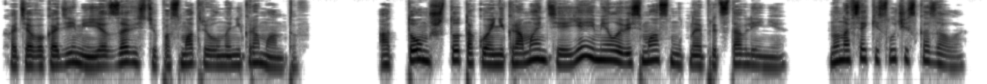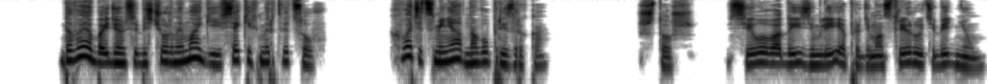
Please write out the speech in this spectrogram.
хотя в Академии я с завистью посматривал на некромантов. О том, что такое некромантия, я имела весьма смутное представление, но на всякий случай сказала. «Давай обойдемся без черной магии и всяких мертвецов. Хватит с меня одного призрака». «Что ж, силу воды и земли я продемонстрирую тебе днем,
